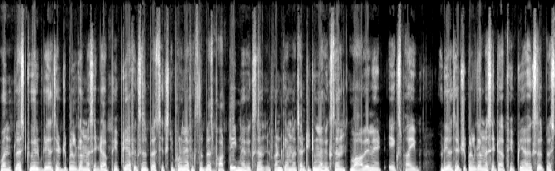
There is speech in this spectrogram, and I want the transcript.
OnePlus 12 real set triple camera setup 50MP plus 64MP plus 48MP, front camera 32MP, Huawei Mate X5 रियल से triple camera setup 50 megapixel plus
